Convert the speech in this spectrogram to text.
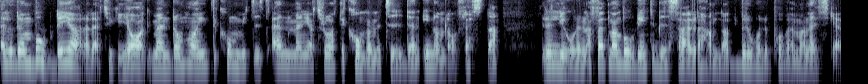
Eller de borde göra det tycker jag, men de har inte kommit dit än. Men jag tror att det kommer med tiden inom de flesta religionerna för att man borde inte bli särbehandlad beroende på vem man älskar.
